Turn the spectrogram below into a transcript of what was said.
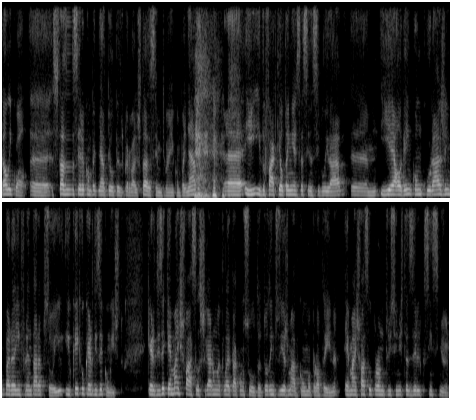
Tal e qual. Uh, se estás a ser acompanhado pelo Pedro Carvalho, estás a ser muito bem acompanhado uh, e, e, de facto ele tem essa sensibilidade uh, e é alguém com coragem para enfrentar a pessoa. E, e, o que é que eu quero dizer com isto? Quero dizer que é mais fácil chegar um atleta à consulta todo entusiasmado com uma proteína, é mais fácil para o nutricionista dizer-lhe que sim, senhor.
